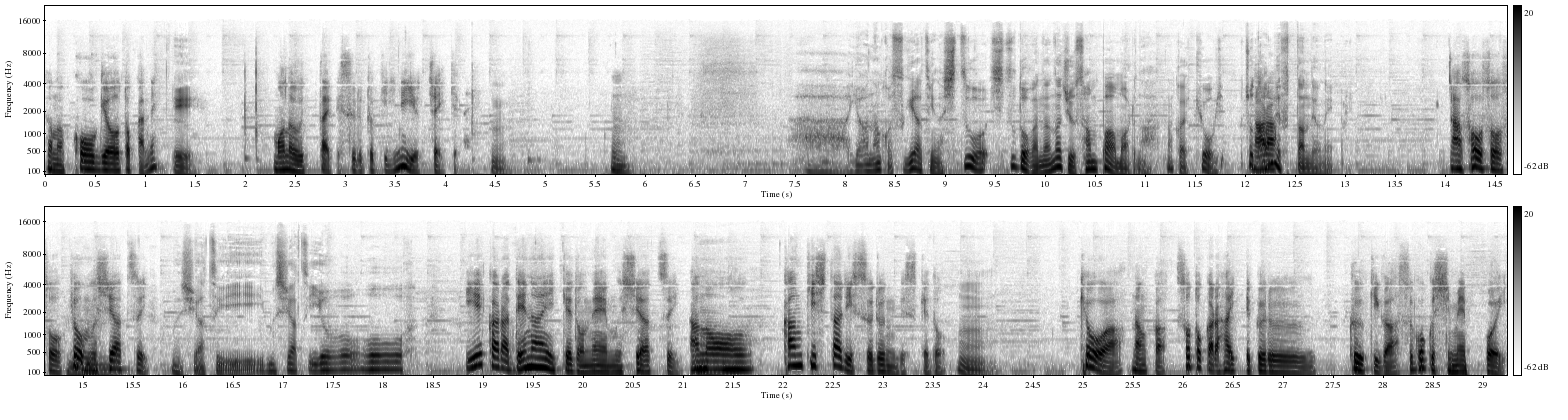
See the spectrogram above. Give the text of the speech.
その工業とかね、ええ。物を売ったりするときにね、言っちゃいけない。うん。うん。はあいやなんかすげえ暑いな。湿度湿度が73%もあるな。なんか今日ちょっと雨降ったんだよね。あ、そうそうそう。今日蒸し暑い。蒸し暑い。蒸し暑いよー。家から出ないけどね、蒸し暑い。あのー換気したりするんですけど、うん今日はなんか外から入ってくる空気がすごく湿っぽい。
